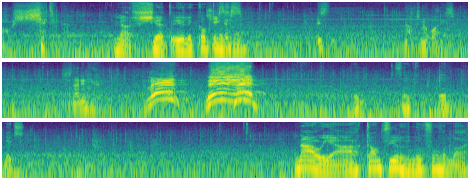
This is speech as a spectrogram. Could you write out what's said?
Oh shit! Ja, shit, de helikopter Jesus. er. Is. No, there's no bodies. She's not in here. Lynn! Nee! Oh, the fuck? Oh, niks. Nou ja, kampvuur genoeg voor vandaag.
